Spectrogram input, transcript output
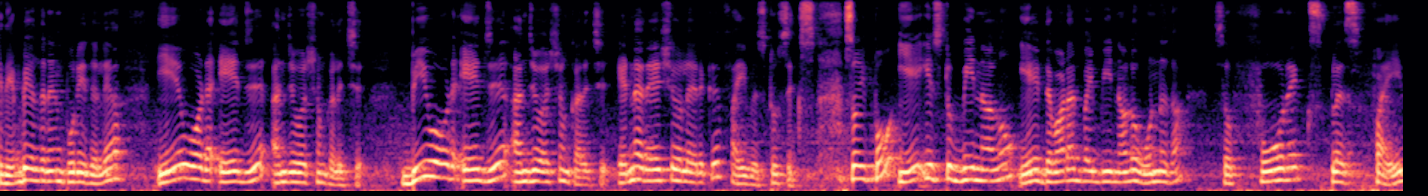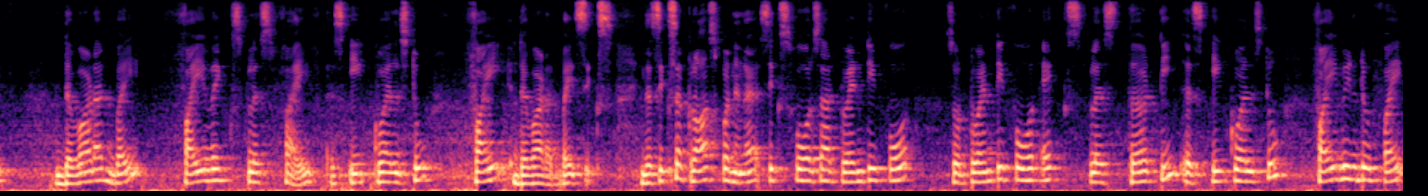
இது எப்படி எழுதுனேன்னு புரியுது இல்லையா? ஏவோட ஏஜ் அஞ்சு வருஷம் கழிச்சு பிஓட ஏஜ் அஞ்சு வருஷம் கழிச்சு என்ன ரேஷியோவில் இருக்குது five is to six so இப்போது ஏ இஸ் டு பினாலும் ஏ டிவைடட் பை பினாலும் ஒன்று தான். So four X plus five divided by 5x plus 5 is equals to 5 divided by 6 இந்த 6 cross பண்ணுங்க. 6 4s are 24 so 24x plus 30 is equals to 5 into 5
